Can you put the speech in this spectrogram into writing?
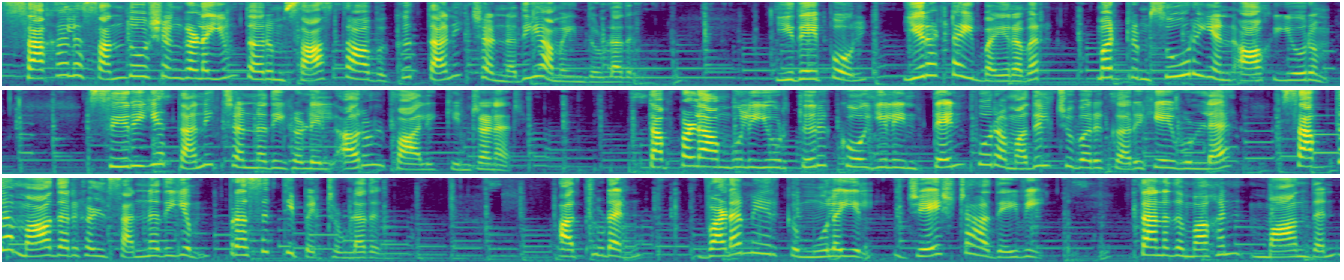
சகல சந்தோஷங்களையும் தரும் சாஸ்தாவுக்கு தனிச்சன்னதி அமைந்துள்ளது. இதேபோல் இரட்டை பைரவர் மற்றும் சூரியன் ஆகியோரும் சிறிய தனிச்சன்னதிகளில் அருள் பாலிக்கின்றனர். தப்பளாம்புலியூர் திருக்கோயிலின் தென்புற மதில் சுவருக்கு அருகே உள்ள சப்த மாதர்கள் சன்னதியும் பிரசித்தி பெற்றுள்ளது. அத்துடன் வடமேற்கு மூலையில் ஜேஷ்டா தேவி தனது மகன் மாந்தன்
